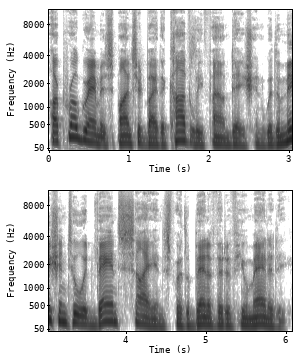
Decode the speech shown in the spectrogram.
Our program is sponsored by the Kavli Foundation with a mission to advance science for the benefit of humanity.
